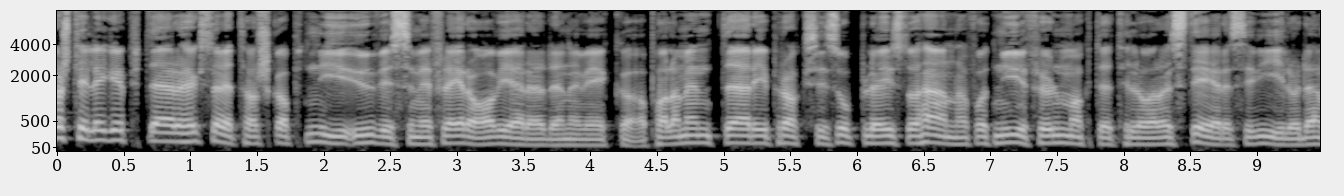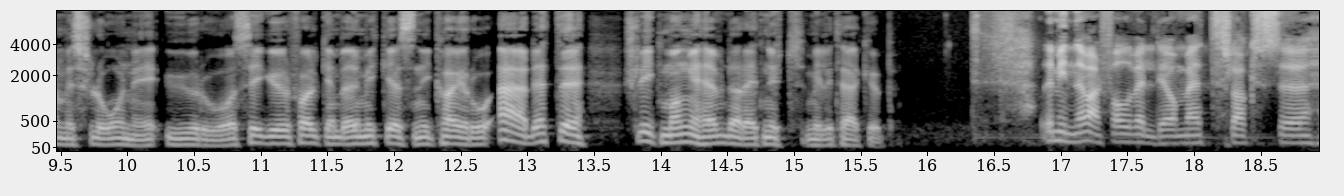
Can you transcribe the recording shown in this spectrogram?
Først til Egypt, der Høyesterett har skapt ny uvisse med flere avgjørelser denne veka. Parlamentet er i praksis oppløst, og Hæren har fått nye fullmakter til å arrestere sivile og dermed slå ned uro. Og Sigurd Falkenberg Mikkelsen i Kairo, er dette, slik mange hevder, et nytt militærkupp? Det minner i hvert fall veldig om et slags uh,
